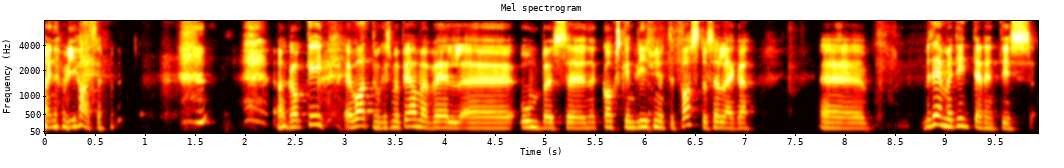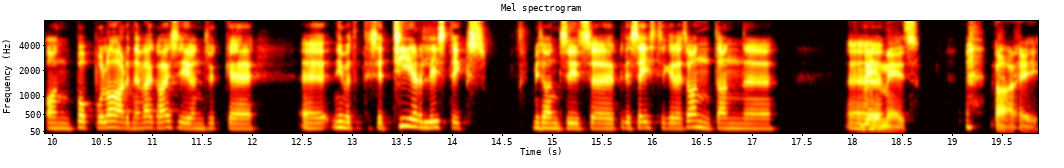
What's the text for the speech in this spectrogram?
aina vihasem. aga okei okay,, vaatame, kas me peame veel äh, umbes kakskümmend viis minutit vastu sellega äh,. Me teame, et internetis on populaarne väga asi, on sihuke äh,, nimetatakse tier list'iks, mis on siis äh,, kuidas see eesti keeles on, ta on äh,. veemees ah,, ei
